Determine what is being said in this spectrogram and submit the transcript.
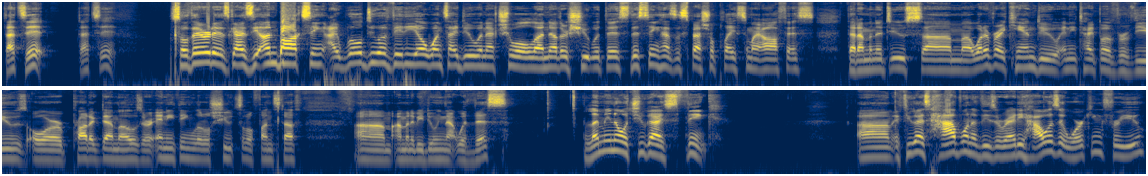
That's it. That's it. So there it is, guys, the unboxing. I will do a video once I do an actual another shoot with this. This thing has a special place in my office that I'm gonna do some, uh, whatever I can do, any type of reviews or product demos or anything, little shoots, little fun stuff. Um, I'm gonna be doing that with this. Let me know what you guys think. Um, if you guys have one of these already, how is it working for you?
